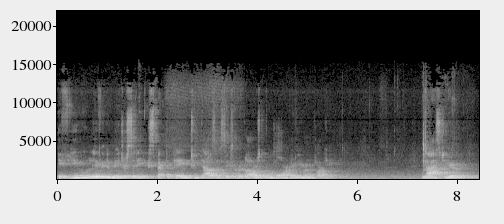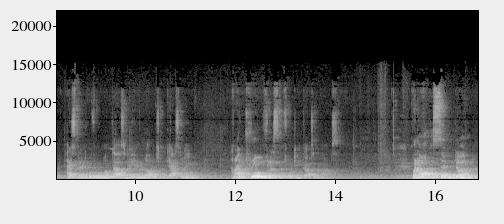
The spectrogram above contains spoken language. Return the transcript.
If you live in a major city, expect to pay $2,600 or more every year in parking. Last year, I spent over $1,800 on gasoline, and I drove less than 14,000 miles. When all is said and done,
